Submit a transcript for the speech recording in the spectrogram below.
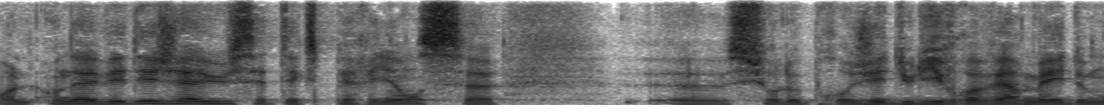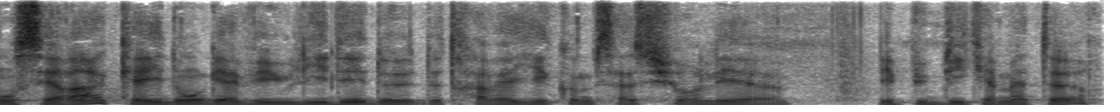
On, on avait déjà eu cette expérience euh, euh, sur le projet du livre vermeil de Montserrat. Kaidong avait eu l'idée de, de travailler comme ça sur les, euh, les publics amateurs.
